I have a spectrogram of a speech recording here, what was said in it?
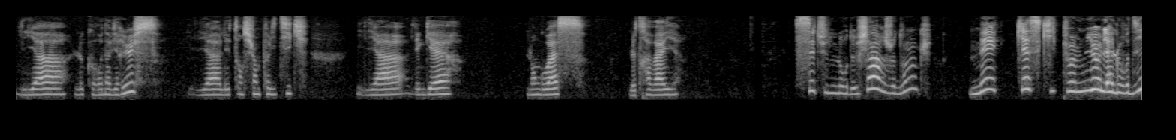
il y a le coronavirus, il y a les tensions politiques, il y a les guerres, l'angoisse, le travail. C'est une lourde charge donc, mais qu'est-ce qui peut mieux l'alourdir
